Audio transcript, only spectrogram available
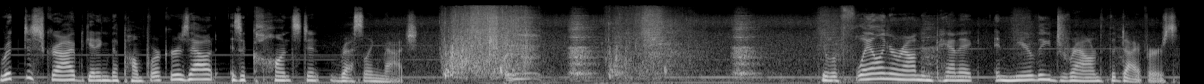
Rick described getting the pump workers out as a constant wrestling match. They were flailing around in panic and nearly drowned the divers.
